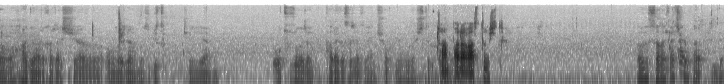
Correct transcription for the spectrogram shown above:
Ya hadi arkadaş ya olacağımız bir şey yani 30 olacak bir para kasacağız yani çok ne uğraştık. Tam para kastık işte. Oğlum sana kaç bin para geldi?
